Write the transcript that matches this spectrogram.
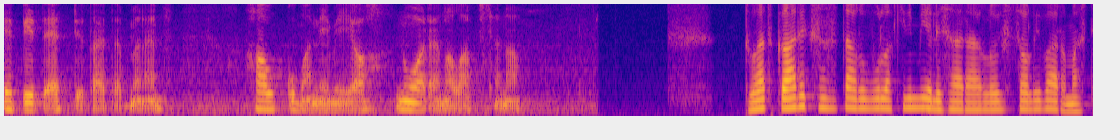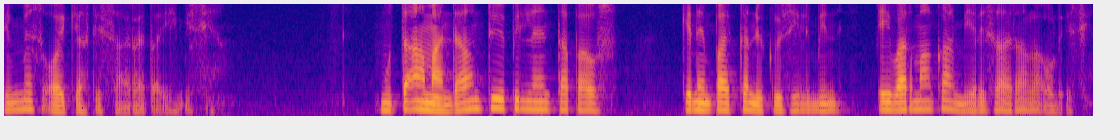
epiteetti tai tämmöinen haukkumanimi jo nuorena lapsena. 1800-luvullakin mielisairaaloissa oli varmasti myös oikeasti sairaita ihmisiä. Mutta Amanda on tyypillinen tapaus, kenen paikka nykysilmin ei varmaankaan mielisairaala olisi.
